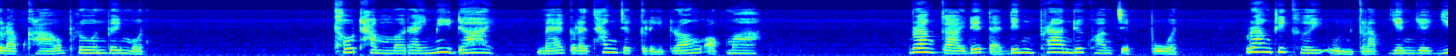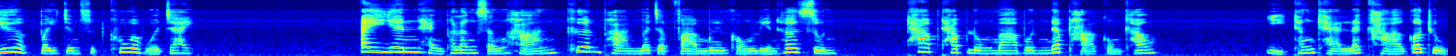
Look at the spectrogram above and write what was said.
กลับขาวโพลนไปหมด เขาทำอะไรไม่ได้ แม้กระทั่งจะกรีดร้องออกมา ร่างกายได้แต่ดิ้นพร่านด้วยความเจ็บปวด ร่างที่เคยอุ่นกลับเย็นเยือกไปจนสุดขั้วหัวใจ ไอเย็นแห่งพลังสังหารเคลื่อนผ่านมาจากฝ่ามือของเหรียญเฮอร์ซุน ทาบทับลงมาบนหน้าผากของเขา อีกทั้งแขนและขาก็ถูก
